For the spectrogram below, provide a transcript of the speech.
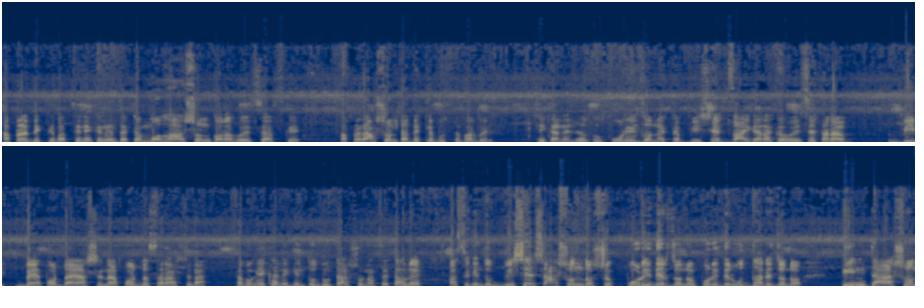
আপনারা দেখতে পাচ্ছেন, এখানে কিন্তু একটা মহা আসন করা হয়েছে আজকে। আপনারা আসনটা দেখলে বুঝতে পারবেন। সেখানে যেহেতু পরীর জন্য একটা বিশেষ জায়গা রাখা হয়েছে, তারা বি- ব্যাপর্দায় আসে না, পর্দা ছাড়া আসে না। এবং এখানে কিন্তু দুটো আসন আছে। তাহলে আজকে কিন্তু বিশেষ আসন দর্শক পরিদের জন্য, পরীদের উদ্ধারের জন্য তিনটা আসন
